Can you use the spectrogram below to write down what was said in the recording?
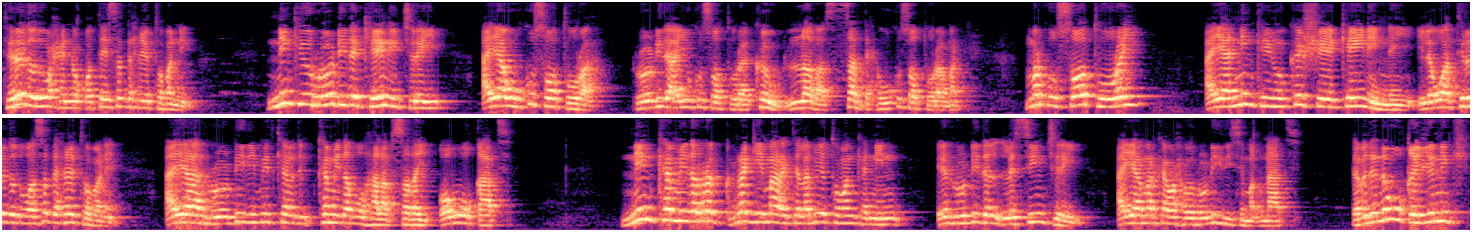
Tiradoodu waxay noqotay saddex iyo toban nin. Ninkii roodhida keeni jiray ayaa wuu ku soo tuuraa. Roodhida ayuu ku soo tuuraa. Kow laba saddex wuu ku soo tuuraa marka. Markuu soo tuuray ayaa ninkaynu ka sheekaynaynay. Ila waa tiradoodu waa saddex iyo tobane ayaa roodhidii mid ka mida buu halabsaday oo wuu qaatay. Nin ka mida rag raggii maaragtay labiyo tobanka nin ee roodhida la siin jiray ayaa markaa waxa roodhidiisi maqnaatay. Dabadeedna wuu qayliyo ninkii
